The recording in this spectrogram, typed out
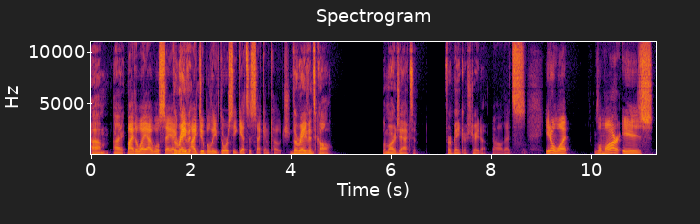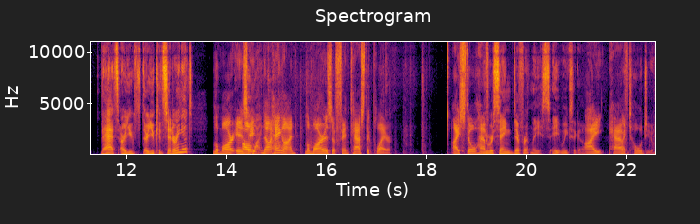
Um. All right. By the way, I will say I, The do, I do believe Dorsey gets a second coach. The Ravens call Lamar Jackson for Baker straight up. Oh, that's you know what, Lamar is That's are you are you considering it? Lamar is Oh a no. Hang on, Lamar is a fantastic player. I still have. you were saying differently eight weeks ago. I have. I told you.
